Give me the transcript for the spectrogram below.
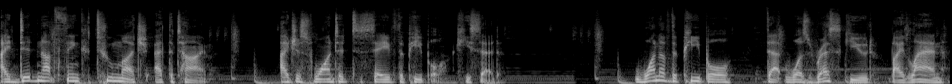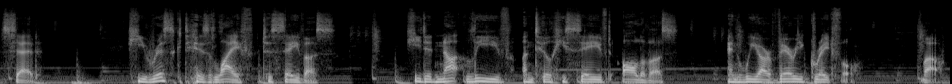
I did not think too much at the time. I just wanted to save the people, he said. One of the people that was rescued by Lan said, He risked his life to save us. He did not leave until he saved all of us, and we are very grateful. Wow.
